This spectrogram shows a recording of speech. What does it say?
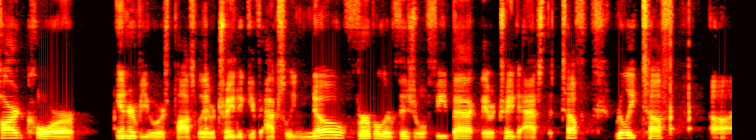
hardcore interviewers possibly. They were trained to give absolutely no verbal or visual feedback. They were trained to ask the tough, really tough, uh,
